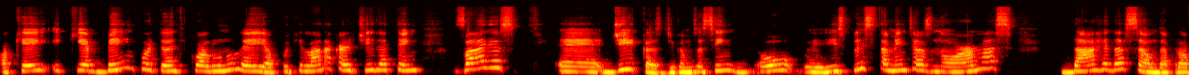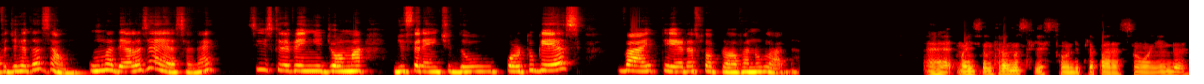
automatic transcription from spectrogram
ok? E que é bem importante que o aluno leia, porque lá na cartilha tem várias é, dicas, digamos assim, ou é, explicitamente as normas da redação, da prova de redação. Uma delas é essa, né? Se escrever em idioma diferente do português, vai ter a sua prova anulada. É, mas entrando nessa questão de preparação ainda,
